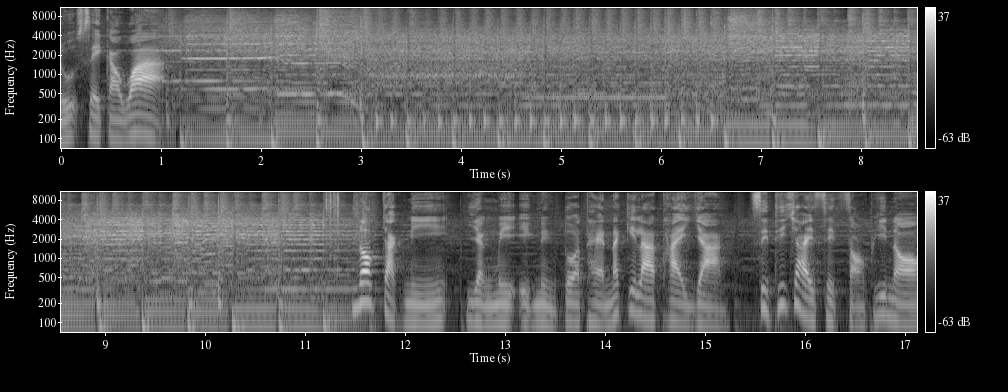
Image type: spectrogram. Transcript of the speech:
รุเซกาวะ นอกจากนี้ยังมีอีกหนึ่งตัวแทนนักกีฬาไทยอย่าง สิทธิชัยสิทธิ์สองพี่น้อง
